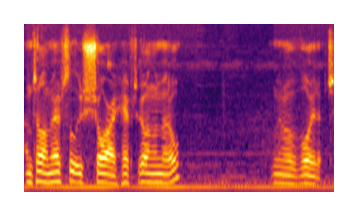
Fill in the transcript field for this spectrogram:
until I'm absolutely sure I have to go in the middle. I'm going to avoid it.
